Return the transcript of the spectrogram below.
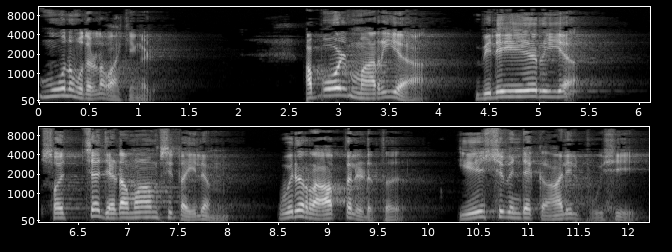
മൂന്ന് മുതലുള്ള വാക്യങ്ങൾ. അപ്പോൾ മറിയ വിലയേറിയ സ്വച്ഛ ജഡമാംസി തൈലം ഒരു റാത്തലെടുത്ത് യേശുവിന്റെ കാലിൽ പൂശി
